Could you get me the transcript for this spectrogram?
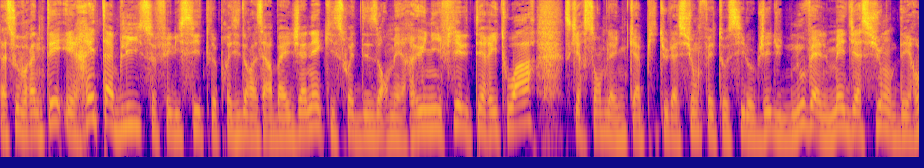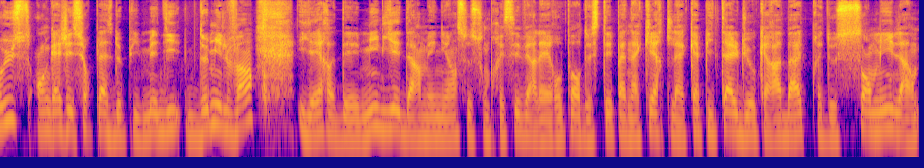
La souveraineté est rétablie, se félicite le président azerbaïdjanais qui souhaite désormais réunifier le territoire. Ce qui ressemble à une capitulation fait aussi l'objet d'une nouvelle médiation des Russes engagés sur place depuis 2020. Hier, des milliers d'Arméniens se sont pressés vers l'aéroport de Stepanakert, la capitale du Haut-Karabakh. Près de 100 000,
